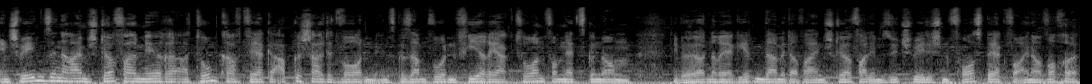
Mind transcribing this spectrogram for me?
In Schweden sind nach einem Störfall mehrere Atomkraftwerke abgeschaltet worden. Insgesamt wurden vier Reaktoren vom Netz genommen. Die Behörden reagierten damit auf einen Störfall im südschwedischen Forsberg vor einer Woche.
